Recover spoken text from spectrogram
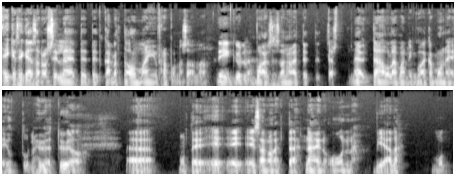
eikä sekään sano silleen, että, että, että kannattaa hommaa infrapunasanaa. Niin kyllä. Vaan se sanoo, että, että tästä näyttää olevan niin kuin aika moneen juttuun hyötyä. Joo, Ö, mutta ei, ei, ei, ei sano, että näin on vielä. Mutta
